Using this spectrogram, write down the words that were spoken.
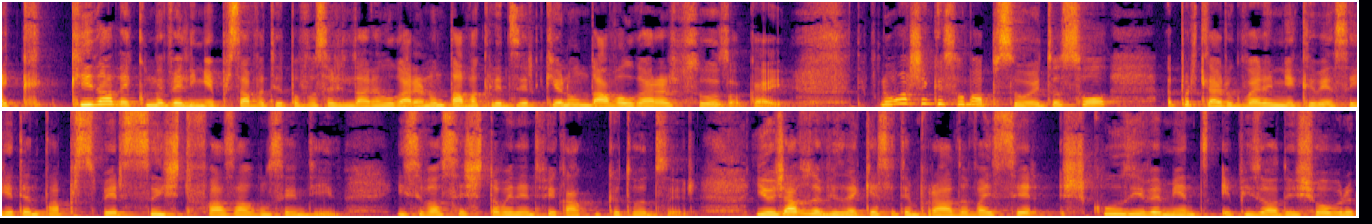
é que, que idade é que uma velhinha precisava ter para vocês lhe darem lugar? Eu não estava a querer dizer que eu não dava lugar às pessoas, ok? Tipo, não achem que eu sou uma pessoa, eu estou só a partilhar o que vai na minha cabeça e a tentar perceber se isto faz algum sentido e se vocês estão a identificar com o que eu estou a dizer. E eu já vos avisei que esta temporada vai ser exclusivamente episódios sobre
